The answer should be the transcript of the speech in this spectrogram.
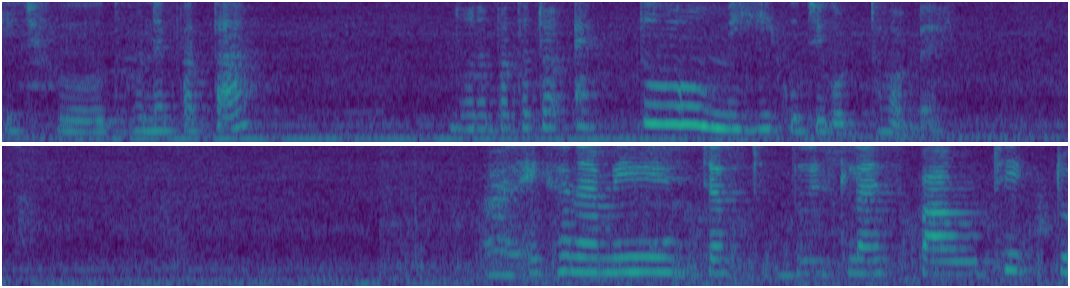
কিছু ধনে পাতা। ধনে পাতাটা একদম মিহি কুচি করতে হবে। আর এখানে আমি জাস্ট দুই স্লাইস পাউরুটি একটু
